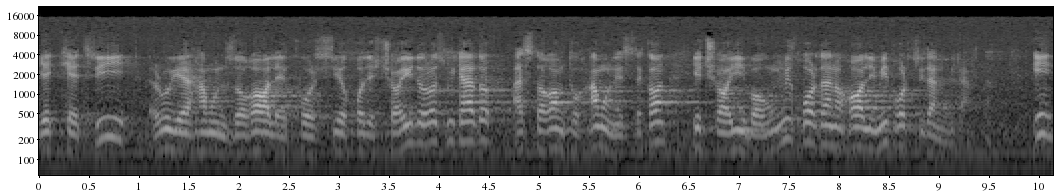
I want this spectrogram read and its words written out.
یک کتری روی همون زغال کرسی خودش چایی درست می‌کرد و استقام تو همون استکان یه چایی با اون میخوردن و حالی میپرسیدن و می‌رفتن. این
